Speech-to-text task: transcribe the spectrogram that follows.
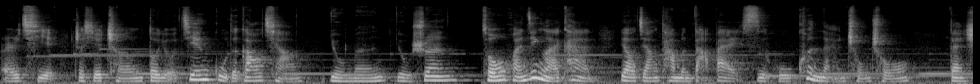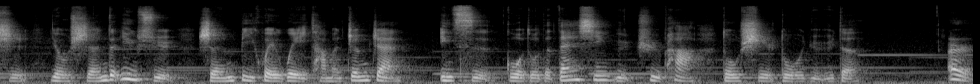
而且这些城都有坚固的高墙，有门有栓。从环境来看，要将他们打败似乎困难重重，但是有神的应许，神必会为他们征战。因此，过多的担心与惧怕都是多余的。二，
